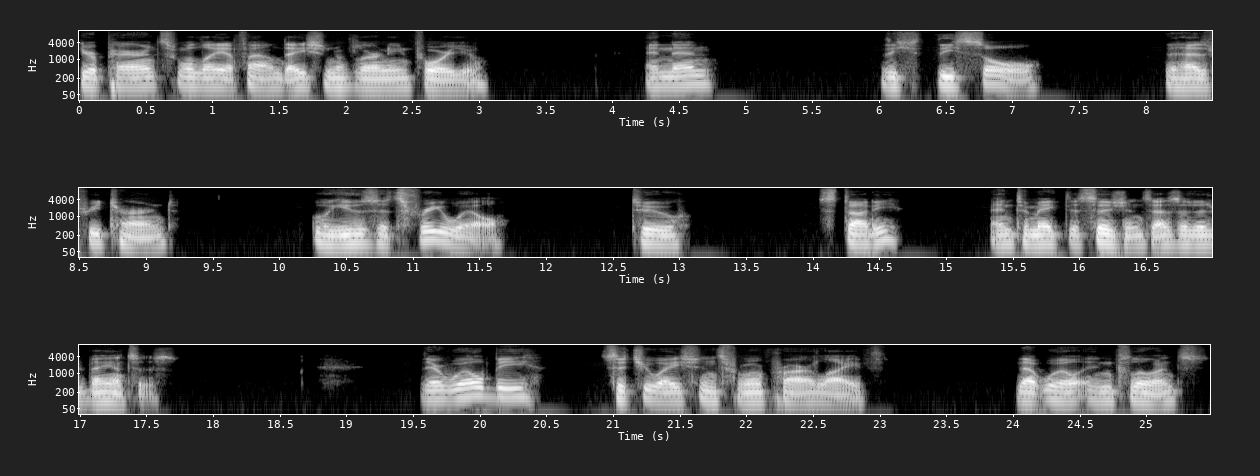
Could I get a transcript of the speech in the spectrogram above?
Your parents will lay a foundation of learning for you. And then the, the soul that has returned will use its free will to study, and to make decisions as it advances. There will be situations from a prior life that will influence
